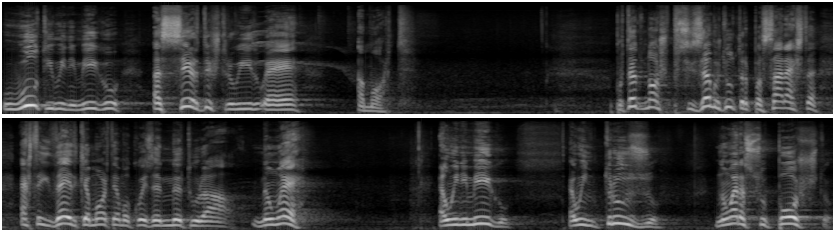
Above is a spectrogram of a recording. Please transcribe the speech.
o último inimigo a ser destruído é a morte. Portanto, nós precisamos de ultrapassar esta, esta ideia de que a morte é uma coisa natural. Não é. é um inimigo, é um intruso, não era suposto,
